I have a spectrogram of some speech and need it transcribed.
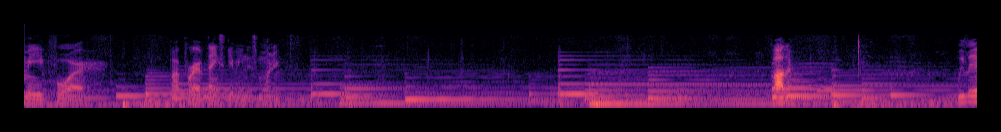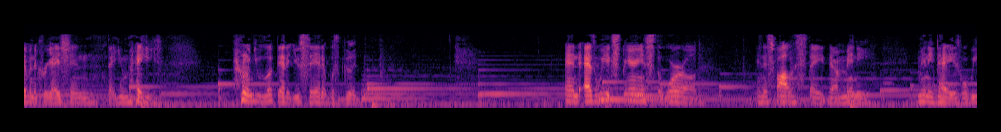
Join me for my prayer of thanksgiving this morning. Father, we live in a creation that you made. When you looked at it, you said it was good. And as we experience the world in this fallen state, there are many, many days where we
